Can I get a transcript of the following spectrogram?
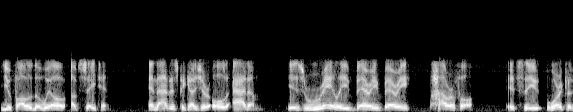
you follow the will of Satan. And that is because your old Adam is really very, very powerful. It's the work of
